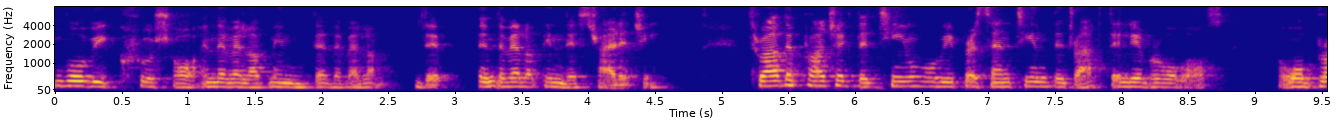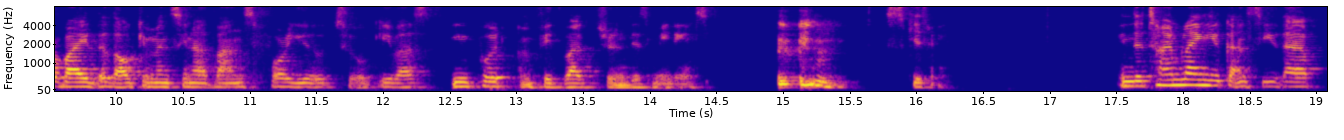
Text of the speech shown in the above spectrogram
will be crucial in developing the develop the in developing the strategy. Throughout the project, the team will be presenting the draft deliverables. We'll provide the documents in advance for you to give us input and feedback during these meetings. Excuse me. In the timeline, you can see that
